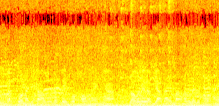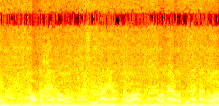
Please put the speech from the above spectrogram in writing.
มีแบบพวกนาฬิกาพวกแท็บเล็ตพวกของอะไรอย่างเงี้ย เราก็เลยแบบอยากได้มากเราก็เลยจะขอให้พ่อกับแม่เราซื้อให้อะ แต่ว่าพ่อกับแม่เราก็ซื้อให้นะ แต่ว่า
